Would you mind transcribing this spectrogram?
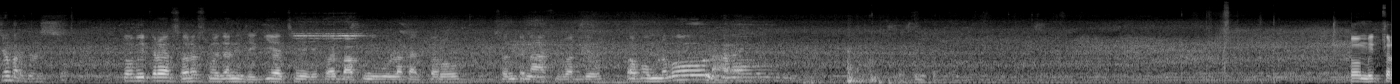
જબરદસ્ત તો મિત્ર સરસ મજાની જગ્યા છે. એકવાર બાપુની મુલાકાત કરો. સંતના આશીર્વાદ લો. બાપુ નમો નારાયણ. તો મિત્ર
